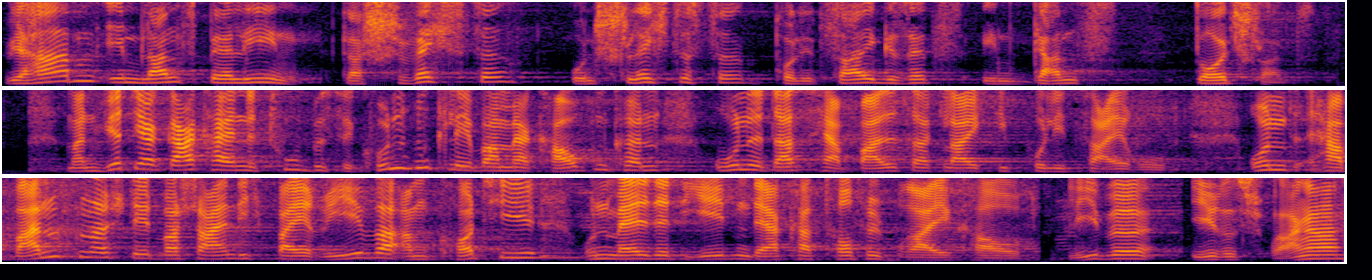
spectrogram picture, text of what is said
Wir haben im Land Berlin das schwächste und schlechteste Polizeigesetz in ganz Deutschland. Man wird ja gar keine Tube Sekundenkleber mehr kaufen können, ohne dass Herr Balzer gleich die Polizei ruft. Und Herr Wanzner steht wahrscheinlich bei Rewe am Kotti und meldet jeden, der Kartoffelbrei kauft. Liebe Iris Spranger,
